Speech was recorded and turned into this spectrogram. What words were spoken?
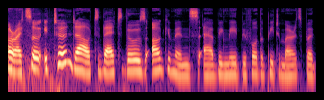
All right, so it turned out that those arguments uh, being made before the Pietermaritzburg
